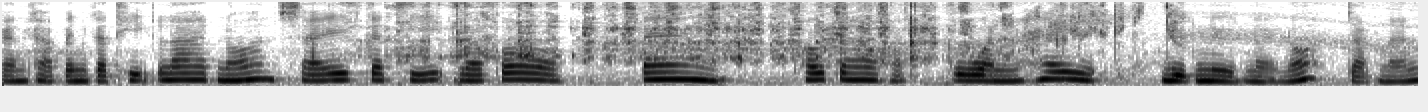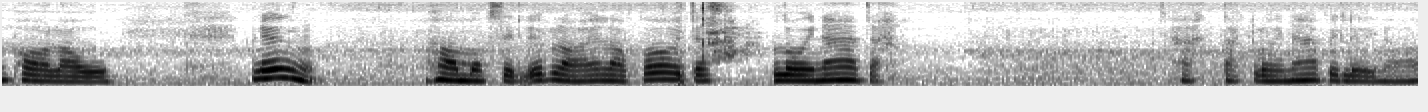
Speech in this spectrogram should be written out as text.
กันค่ะ เป็นกะทิราดเนาะใช้กะทิแล้วก็แป้งข้าวเจ้าค่ะ กวนให้หนืดหนืดหน่อยเนาะจากนั้นพอเรานึ่งห่อหมกเสร็จเรียบร้อย เราก็จะโรยหน้าจ้ะค่ะ ตักโรยหน้าไปเลยเนาะ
